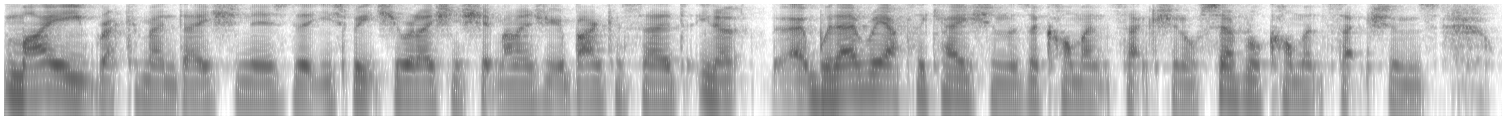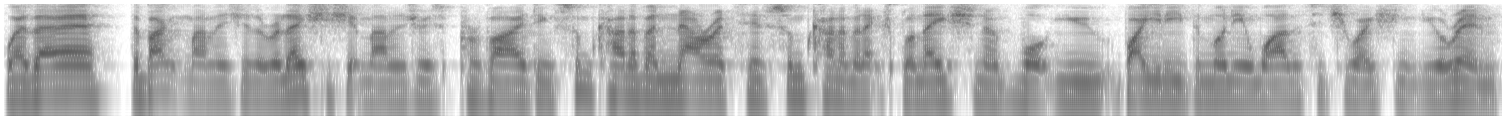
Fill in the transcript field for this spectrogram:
my recommendation is that you speak to your relationship manager at your bank and said, you know, uh, with every application, there's a comment section or several comment sections where they're, the bank manager, the relationship manager is providing some kind of a narrative, some kind of an explanation of what you, why you need the money and why the situation you're in.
